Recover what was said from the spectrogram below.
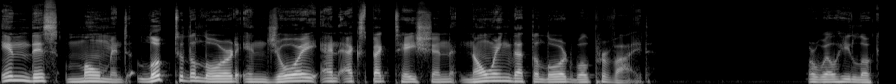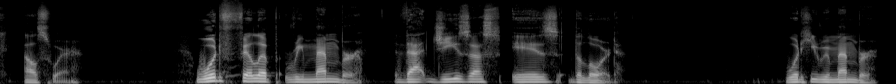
in this moment look to the Lord in joy and expectation, knowing that the Lord will provide? Or will he look elsewhere? Would Philip remember that Jesus is the Lord? Would he remember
